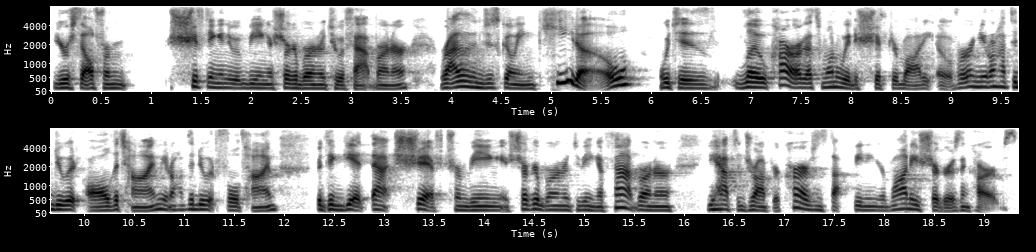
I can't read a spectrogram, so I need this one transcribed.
yourself from shifting into being a sugar burner to a fat burner rather than just going keto, which is low carb. That's one way to shift your body over. And you don't have to do it all the time. You don't have to do it full time. But to get that shift from being a sugar burner to being a fat burner, you have to drop your carbs and stop feeding your body sugars and carbs.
